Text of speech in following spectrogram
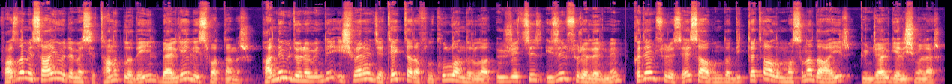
Fazla mesai ödemesi tanıkla değil belgeyle ispatlanır. Pandemi döneminde işverence tek taraflı kullandırılan ücretsiz izin sürelerinin kıdem süresi hesabında dikkate alınmasına dair güncel gelişmeler.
